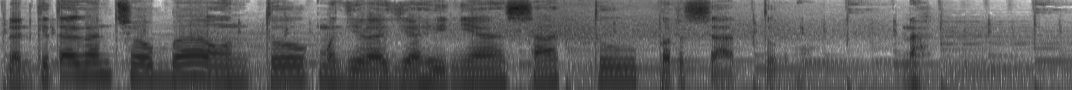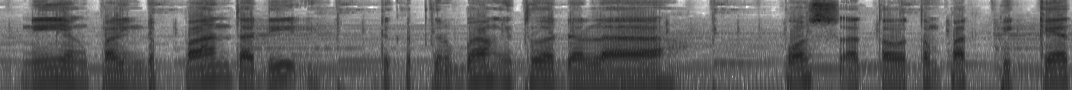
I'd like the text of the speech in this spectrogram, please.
Dan kita akan coba untuk menjelajahinya satu persatu. Nah, ini yang paling depan tadi dekat gerbang itu adalah pos atau tempat piket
